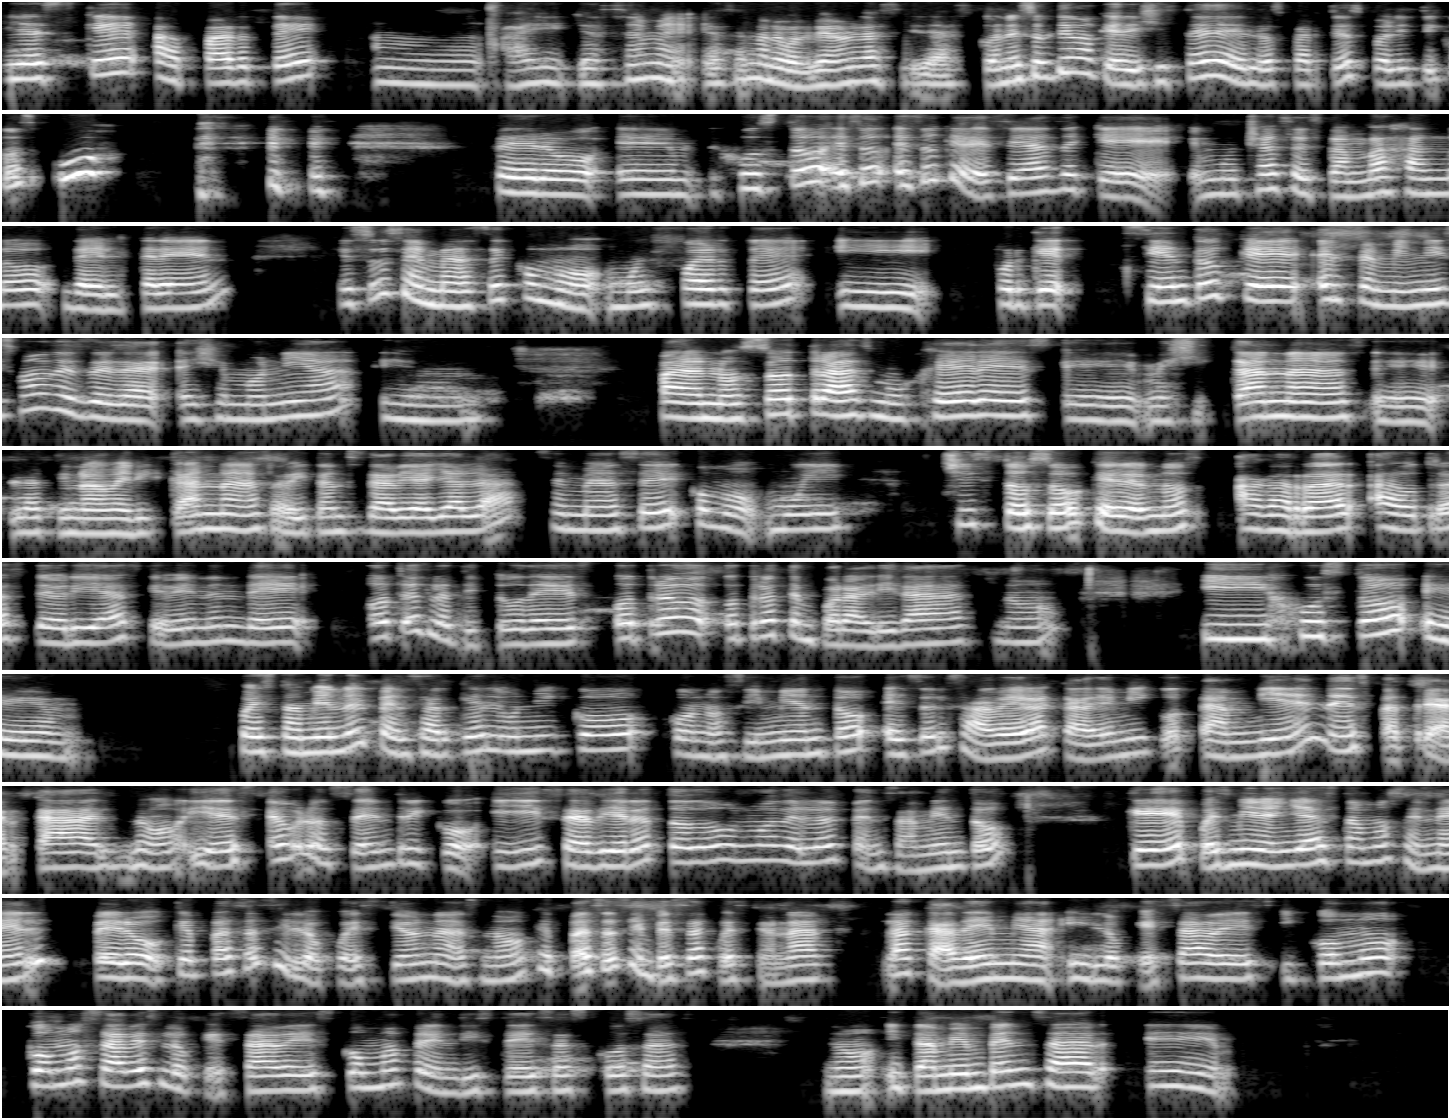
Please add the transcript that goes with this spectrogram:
Y es que aparte, mm, ay, ya se, me, ya se me revolvieron las ideas. Con eso último que dijiste de los partidos políticos, ¡uh! Pero em, justo eso, eso que decías de que muchas están bajando del tren, eso se me hace como muy fuerte y porque siento que el feminismo desde la hegemonía em, para nosotras, mujeres eh, mexicanas, eh, latinoamericanas, habitantes de Avia se me hace como muy chistoso querernos agarrar a otras teorías que vienen de otras latitudes, otro, otra temporalidad, ¿no? Y justo, eh, pues también el pensar que el único conocimiento es el saber académico también es patriarcal, ¿no? Y es eurocéntrico y se adhiere a todo un modelo de pensamiento que, pues miren, ya estamos en él, pero ¿qué pasa si lo cuestionas, ¿no? ¿Qué pasa si empiezas a cuestionar la academia y lo que sabes y cómo cómo sabes lo que sabes, cómo aprendiste esas cosas, ¿no? Y también pensar eh,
